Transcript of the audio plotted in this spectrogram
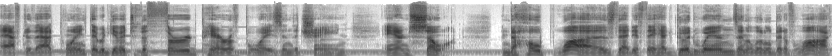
after that point, they would give it to the third pair of boys in the chain, and so on. And the hope was that if they had good winds and a little bit of luck,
